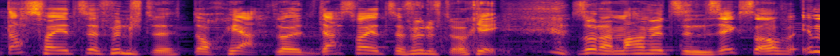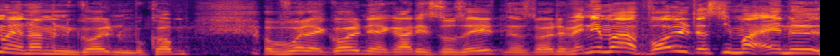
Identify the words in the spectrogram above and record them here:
das war jetzt der fünfte. Doch, ja, Leute, das war jetzt der fünfte. Okay. So, dann machen wir jetzt den sechsten auf. Immerhin haben wir einen goldenen bekommen. Obwohl der goldene ja gar nicht so selten ist, Leute. Wenn ihr mal wollt, dass ich mal eine,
